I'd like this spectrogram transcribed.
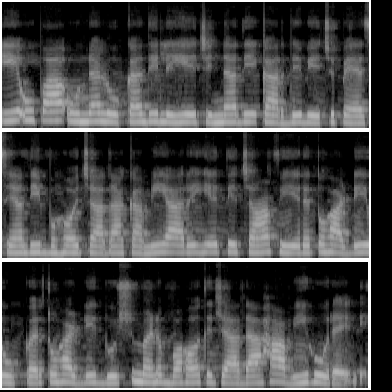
ਇਹ ਉਪਾਅ ਉਹਨਾਂ ਲੋਕਾਂ ਦੇ ਲਈ ਹੈ ਜਿਨ੍ਹਾਂ ਦੇ ਘਰ ਦੇ ਵਿੱਚ ਪੈਸਿਆਂ ਦੀ ਬਹੁਤ ਜ਼ਿਆਦਾ ਕਮੀ ਆ ਰਹੀ ਹੈ ਤੇ ਜਾਂ ਫਿਰ ਤੁਹਾਡੇ ਉੱਪਰ ਤੁਹਾਡੇ ਦੁਸ਼ਮਣ ਬਹੁਤ ਜ਼ਿਆਦਾ ਹਾਵੀ ਹੋ ਰਹੇ ਨੇ।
